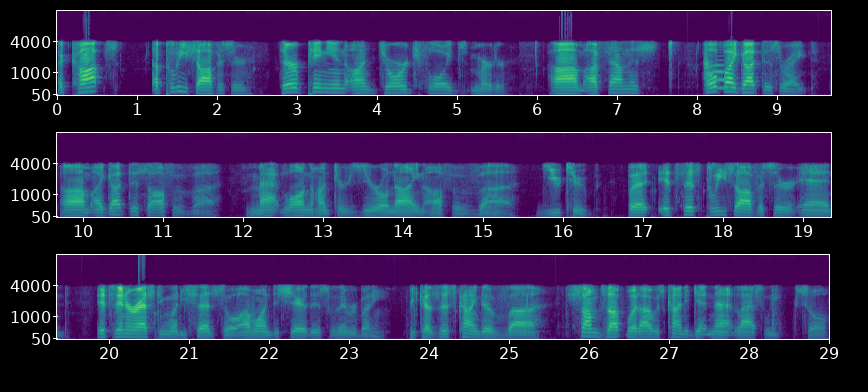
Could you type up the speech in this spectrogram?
a cop's, a police officer, their opinion on George Floyd's murder. Um, I found this. Hope Oh. I got this right. Um, I got this off of uh, Matt Longhunter 09 off of uh, YouTube. But it's this police officer, and it's interesting what he said. So I wanted to share this with everybody because this kind of uh, sums up what I was kind of getting at last week. So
